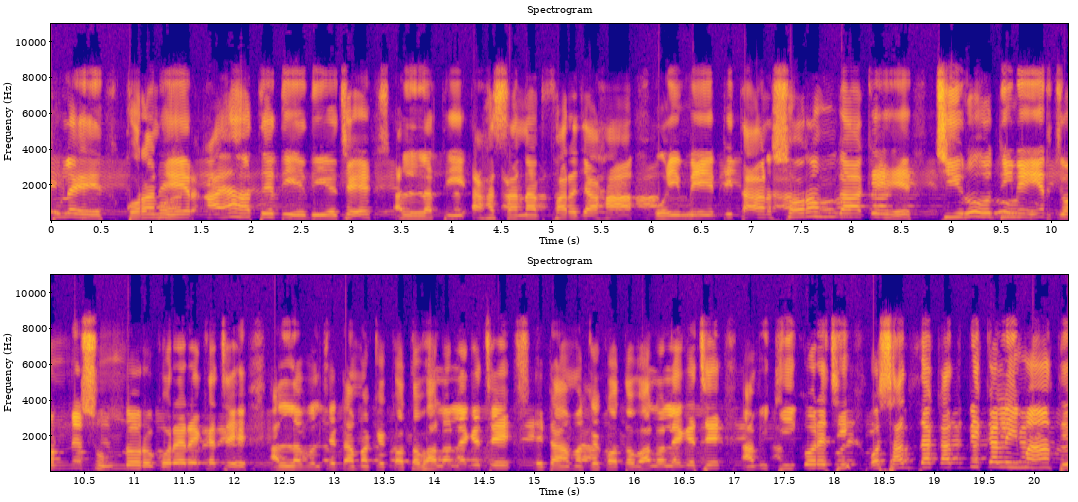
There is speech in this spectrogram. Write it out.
তুলে কোরআনের আয়াতে দিয়ে দিয়েছে। আল্লাতি আহসানাত ফারজাহা, ওই মেয়েটি তার সরঙ্গাকে চিরদিনের জন্য সুন্দর করে রেখেছে। আল্লাহ বলছে, এটা আমাকে কত ভালো লেগেছে, এটা আমাকে কত ভালো লেগেছে আমি কি করেছি? ও সাদ্দাকাত বিকালিমাতি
